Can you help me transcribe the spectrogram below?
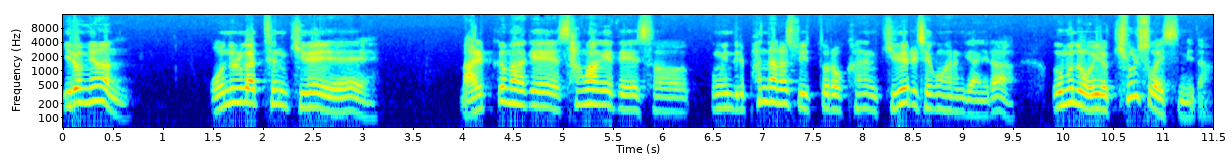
이러면 오늘 같은 기회에 말끔하게 상황에 대해서 국민들이 판단할 수 있도록 하는 기회를 제공하는 게 아니라 의문을 오히려 키울 수가 있습니다.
